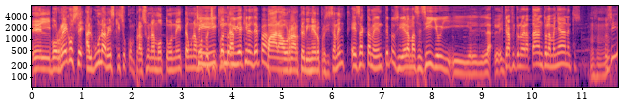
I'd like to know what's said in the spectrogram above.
El borrego se alguna vez quiso comprarse una motoneta, una Sí, moto chiquita. cuando vivía aquí en el DEPA. Para ahorrarte dinero precisamente. Exactamente, pues sí, era más sencillo y, y el, la- el tráfico no era tanto en la mañana, entonces, pues sí.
